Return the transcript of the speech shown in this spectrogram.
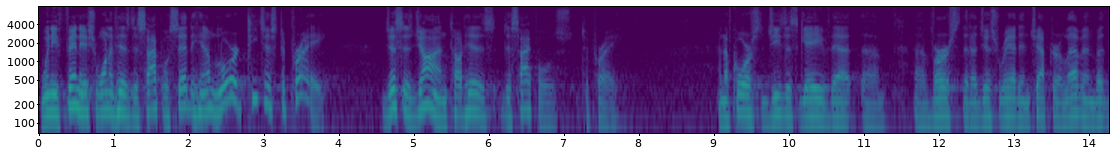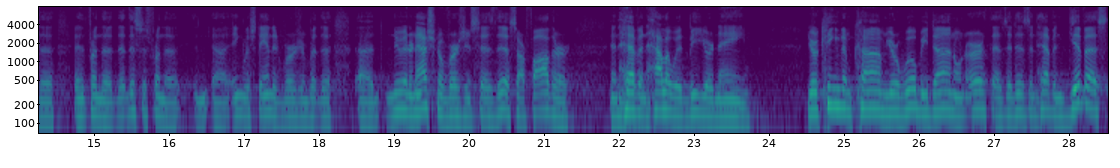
When he finished, one of his disciples said to him, Lord, teach us to pray, just as John taught his disciples to pray. And of course, Jesus gave that uh, uh, verse that I just read in chapter 11, but the, from the, this is from the uh, English Standard Version, but the uh, New International Version says this Our Father in heaven, hallowed be your name. Your kingdom come, your will be done on earth as it is in heaven. Give us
